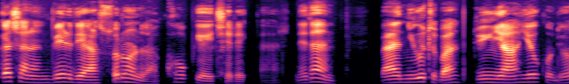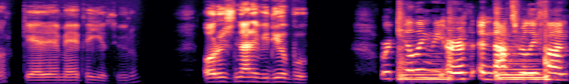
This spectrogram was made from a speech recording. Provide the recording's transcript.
Gaça'nın bir diğer sorunu da kopya içerikler. Neden? Ben YouTube'a dünya yok oluyor GRMF yazıyorum. Orijinal video bu. We're killing the earth, and that's really fun.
